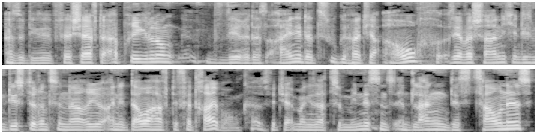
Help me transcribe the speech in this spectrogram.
Also diese verschärfte Abregelung wäre das eine. Dazu gehört ja auch sehr wahrscheinlich in diesem düsteren Szenario eine dauerhafte Vertreibung. Es wird ja immer gesagt, zumindestens entlang des Zaunes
